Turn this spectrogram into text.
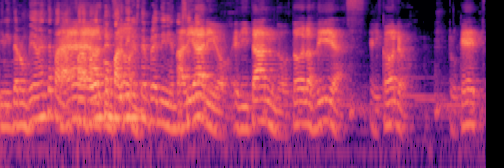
Ininterrumpidamente para, Eh, para poder atención. compartir este emprendimiento. A Así que- diario, editando, todos los días. El colo, Ruquet.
